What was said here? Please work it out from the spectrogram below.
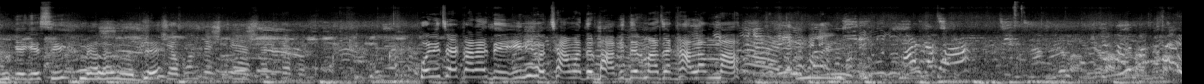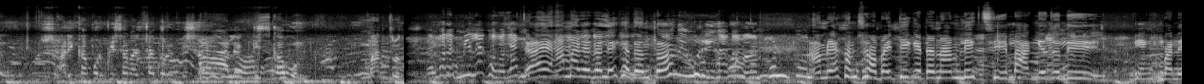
ঢুকে গেছি মেলার মধ্যে। পরিচয় করাই দিই ইনি হচ্ছে আমাদের ভাবিদের মাঝে খালাম্মা। শাড়ি কাপড় বিশাল চাদরের বিশাল ডিসকাউন্ট মাত্র আমার এটা লিখে দেন তো। আমরা এখন সবাই টিকেটের নাম লিখছি ভাগ্যে যদি মানে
